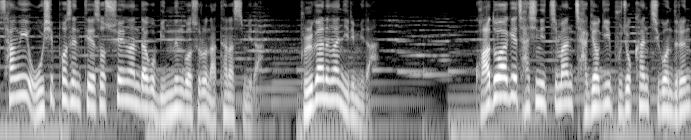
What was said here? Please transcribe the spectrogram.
상위 50%에서 수행한다고 믿는 것으로 나타났습니다. 불가능한 일입니다. 과도하게 자신 있지만 자격이 부족한 직원들은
